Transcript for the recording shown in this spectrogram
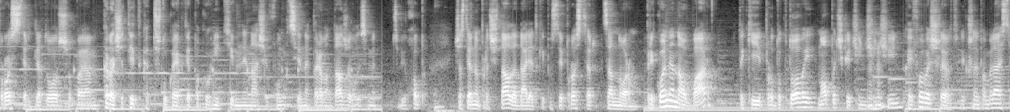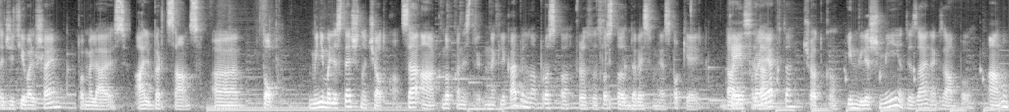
простір для того, щоб е, коротше, ти така штука, як типу когнітивні наші функції не перевантажувалися. Ми собі хоп, частину прочитали, далі такий пустий простір. Це норм. Прикольний навбар. Такий продуктовий, кнопочки, чин-чин-чин. Кайфовий шрифт. Якщо не помиляюся, GT Valsheim, помиляюсь. Альберт Санс. Е, топ. Мінімалістично, чітко. Це а, кнопка не, стрі- не клікабельна, просто, Просто просто дивись вниз. Окей. Далі Кейси, да. Чітко. English Me, Design Example. А, ну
